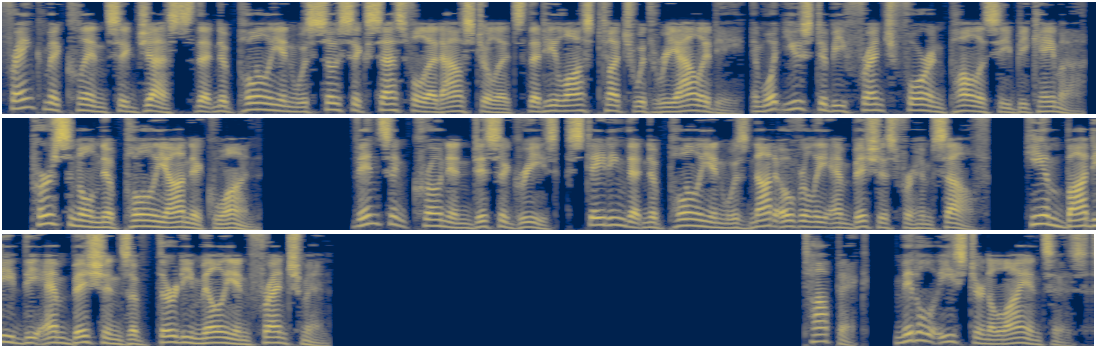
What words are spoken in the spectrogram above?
Frank McLynn suggests that Napoleon was so successful at Austerlitz that he lost touch with reality, and what used to be French foreign policy became a personal Napoleonic one. Vincent Cronin disagrees, stating that Napoleon was not overly ambitious for himself. He embodied the ambitions of 30 million Frenchmen. Middle Eastern alliances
